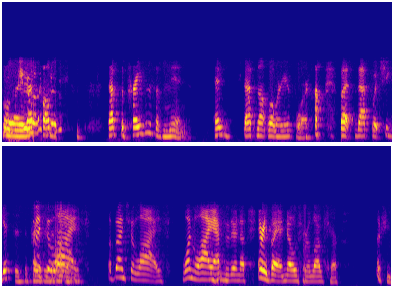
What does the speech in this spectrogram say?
Boy, that's called that's the praises of men, and that's not what we're here for. but that's what she gets is the bunch praises of of lies. men. A bunch of lies. One lie Mm-hmm. after the another. Everybody knows her, loves her. What's she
